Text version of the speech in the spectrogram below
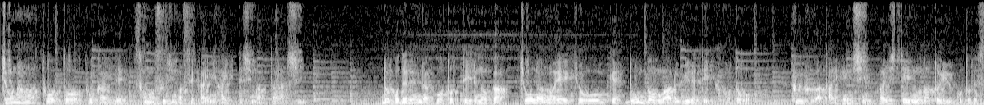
長男はとうとう都会でその筋の世界に入ってしまったらしい。どこで連絡を取っているのか長男の影響を受けどんどん悪びれていくことを夫婦は大変心配しているのだということです。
